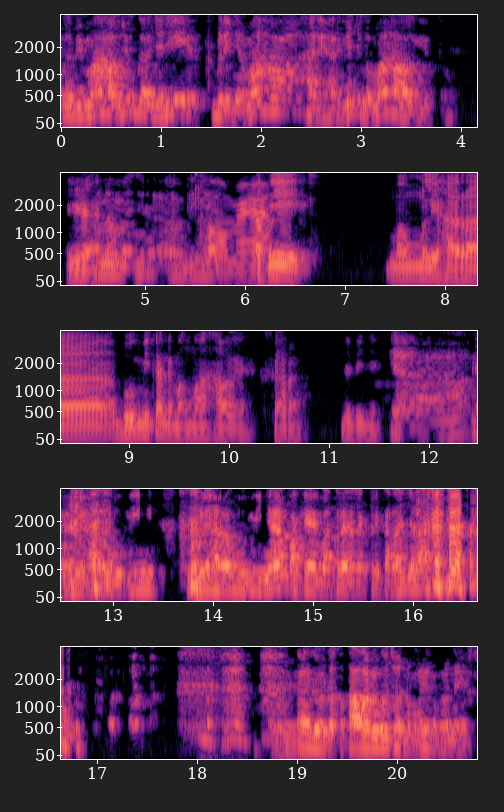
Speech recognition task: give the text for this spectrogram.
lebih mahal juga, jadi belinya mahal, hari-harinya juga mahal gitu. Iya. Apa namanya eh, belinya? Oh man. Tapi memelihara bumi kan emang mahal ya sekarang jadinya. Ya, memelihara bumi, memelihara buminya pakai baterai elektrik aja lah. Aduh, udah ketahuan gue condongnya ke mana ya?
